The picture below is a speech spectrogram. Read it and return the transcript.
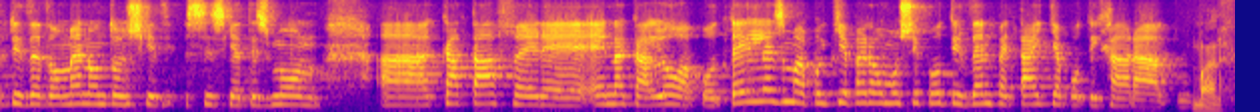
ότι δεδομένων των συσχετισμών α, κατάφερε ένα καλό αποτέλεσμα. Από εκεί πέρα όμως είπε ότι δεν πετάει και από τη χαρά του. Μάλιστα.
